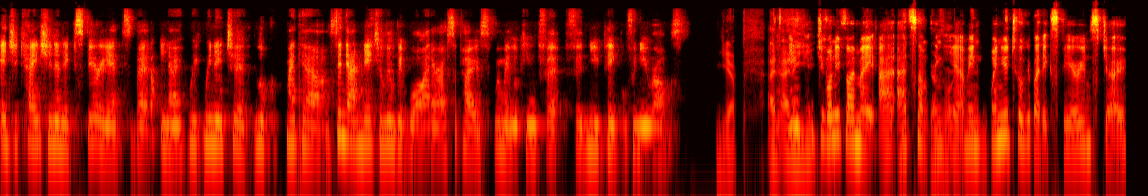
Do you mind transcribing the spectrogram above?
education and experience. But you know, we, we need to look, make our send our net a little bit wider, I suppose, when we're looking for for new people for new roles. Yeah. And, and think, you, John, if I may add something here, I mean, when you talk about experience, Joe,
